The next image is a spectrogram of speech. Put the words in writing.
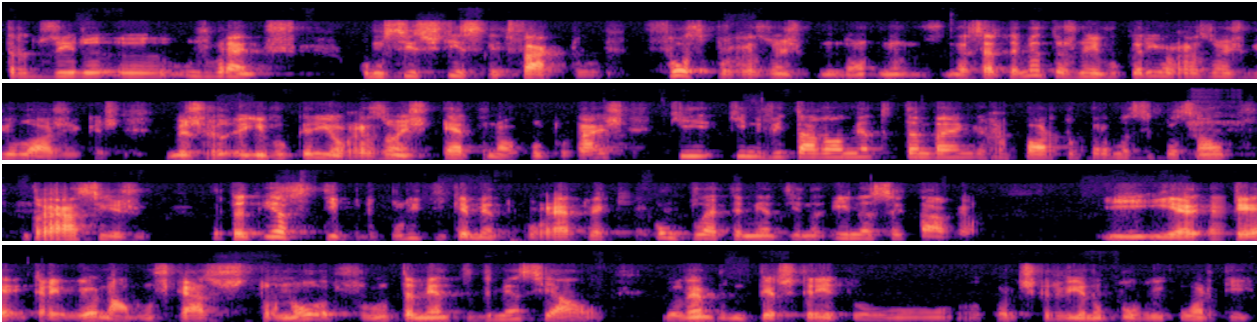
traduzir os brancos como se existissem, de facto, fosse por razões, não, não, certamente eles não invocariam razões biológicas, mas invocariam razões etnoculturais que, que inevitavelmente também reportam para uma situação de racismo. Portanto, esse tipo de politicamente correto é é completamente inaceitável. E, e é até, creio eu, em alguns casos, se tornou absolutamente demencial. Eu lembro-me de ter escrito, quando escrevia no público um artigo,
